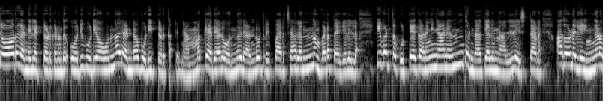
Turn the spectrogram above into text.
ചോറ് കണ്ടിൽ ഇട്ട് കൊടുക്കണത്? ഒരു പൊടിയോ ഒന്നോ രണ്ടോ പൊടി ഇട്ട് കൊടുക്കുക നമുക്ക് ഏതായാലും ഒന്നോ രണ്ടോ ട്രിപ്പ് അരച്ചാലൊന്നും ഇവിടെ തികലില്ല. ഇവിടുത്തെ കുട്ടികൾക്കാണെങ്കിൽ ഞാൻ എന്തുണ്ടാക്കിയാലും നല്ല ഇഷ്ടമാണ് അതുകൊണ്ടല്ലേ നിങ്ങളെ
